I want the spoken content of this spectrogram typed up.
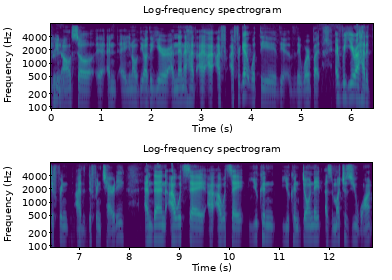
great. you know so uh, and uh, you know the other year and then i had I, I i forget what the, the they were but every year i had a different i had a different charity and then i would say I, I would say you can you can donate as much as you want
